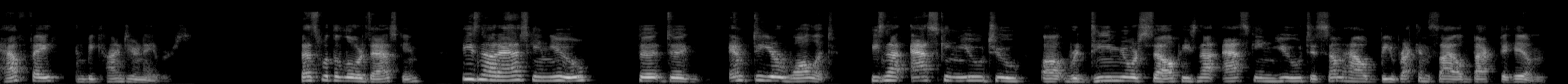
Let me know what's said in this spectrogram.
have faith and be kind to your neighbors. That's what the Lord's asking. He's not asking you to, to empty your wallet. He's not asking you to uh, redeem yourself. He's not asking you to somehow be reconciled back to Him.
